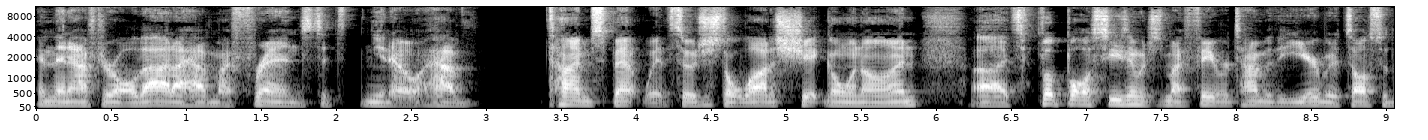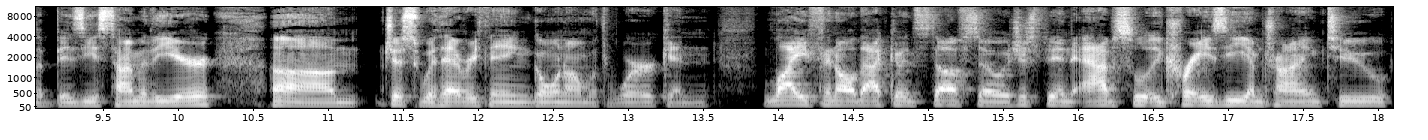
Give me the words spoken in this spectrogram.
And then after all that, I have my friends to, you know, have time spent with. So just a lot of shit going on. Uh, it's football season, which is my favorite time of the year, but it's also the busiest time of the year. Um, just with everything going on with work and life and all that good stuff. So it's just been absolutely crazy. I'm trying to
